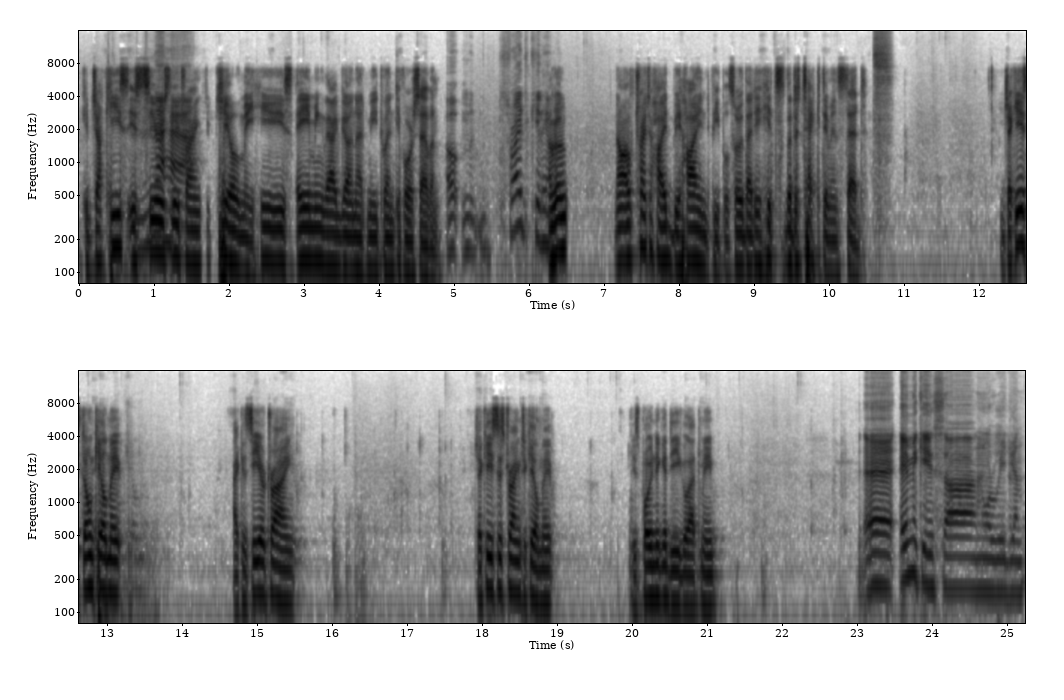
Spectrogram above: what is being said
Okay, Jackies is seriously Nah. trying to kill me. He's aiming that gun at me 24/7. Oh, try to kill I'm him. going. Now I'll try to hide behind people so that he hits the detective instead. Jackies, don't kill me. I can see you're trying. Jackies is trying to kill me. He's pointing a deagle at me. Uh, Emik is uh, Norwegian.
